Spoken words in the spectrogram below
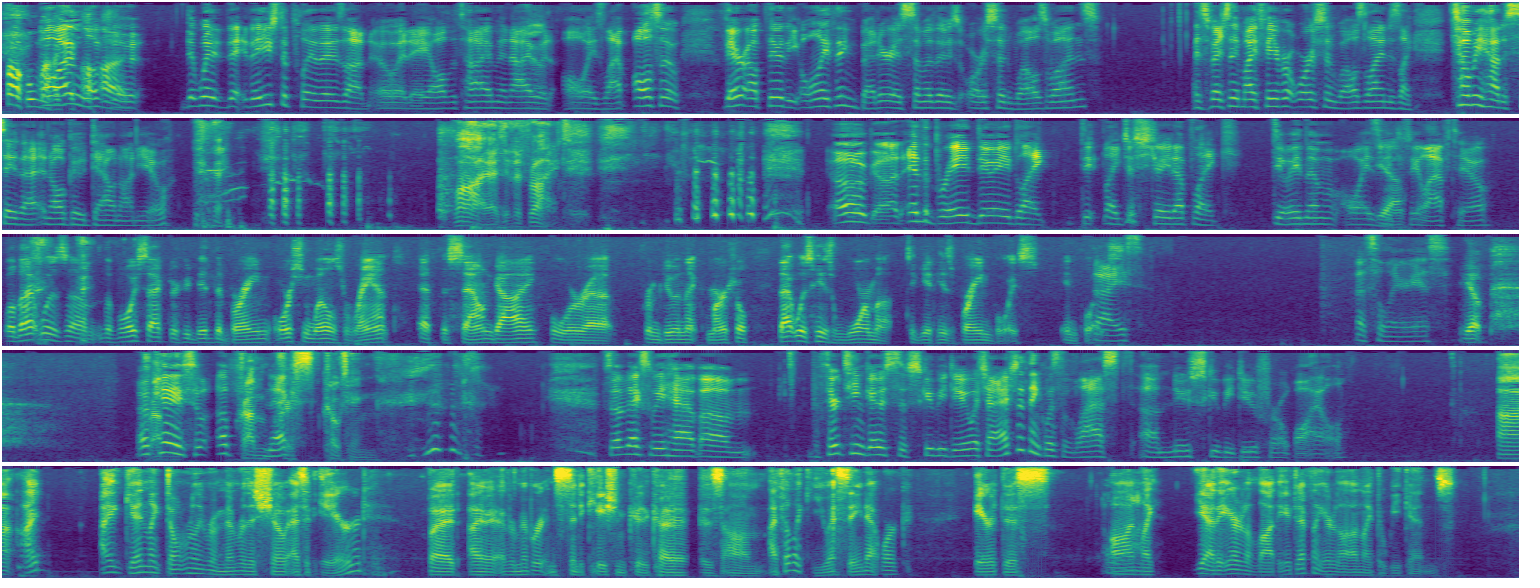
Oh my god. oh, I god! love the. The way they, they used to play those on O and A all the time, and I would always laugh. Also, they're up there. The only thing better is some of those Orson Welles ones. Especially my favorite Orson Welles line is like, "Tell me how to say that, and I'll go down on you." Why? I did it right. oh god, and the brain doing like, do, like just straight up like doing them always Yeah. makes me laugh too. Well, that was um, the voice actor who did the brain Orson Welles rant at the sound guy for uh, from doing that commercial. That was his warm up to get his brain voice in place. Nice. That's hilarious. Yep. Okay, so up Crumb next. crisp coating. So up next we have um, the Thirteen Ghosts of Scooby Doo, which I actually think was the last um, new Scooby Doo for a while. Uh, I, I again like don't really remember this show as it aired, but I, I remember it in syndication because um, I feel like USA Network aired this A on lot. like yeah they aired a lot. They definitely aired it on like the weekends.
